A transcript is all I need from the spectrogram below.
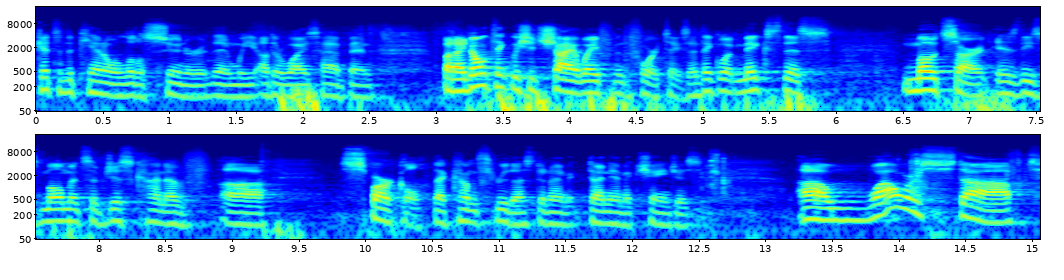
get to the piano a little sooner than we otherwise have been. But I don't think we should shy away from the fortes. I think what makes this Mozart is these moments of just kind of uh, sparkle that come through those dynamic dynamic changes. Uh, while we're stopped,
